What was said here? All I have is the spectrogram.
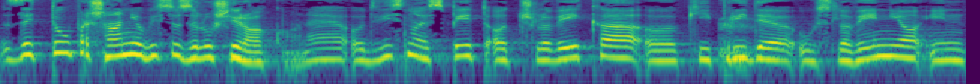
Zdaj, to vprašanje je v bistvu zelo široko. Ne? Odvisno je spet od človeka, eh, ki pride v Slovenijo in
